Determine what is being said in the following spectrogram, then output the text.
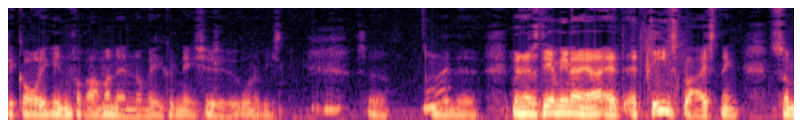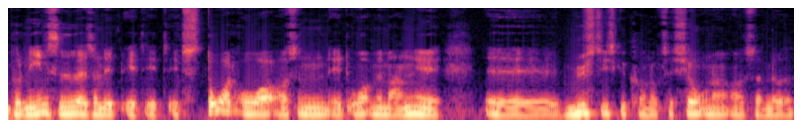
det går ikke inden for rammerne af en normal gymnasieundervisning. Så, men, øh, men altså det jeg mener er, at, at gensplejsning, som på den ene side er sådan et, et, et, et stort ord, og sådan et ord med mange øh, mystiske konnotationer og sådan noget,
